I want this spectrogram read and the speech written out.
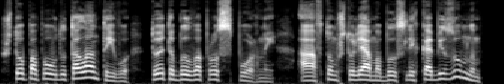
Что по поводу таланта его, то это был вопрос спорный, а в том, что Ляма был слегка безумным,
